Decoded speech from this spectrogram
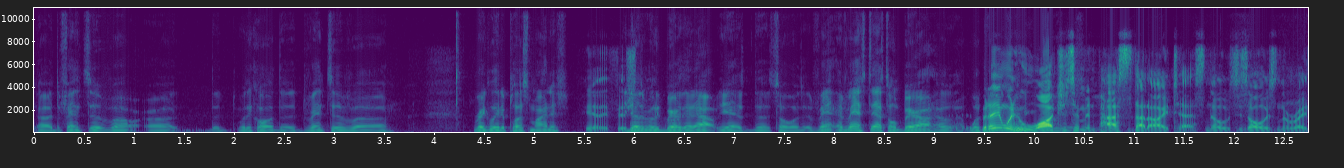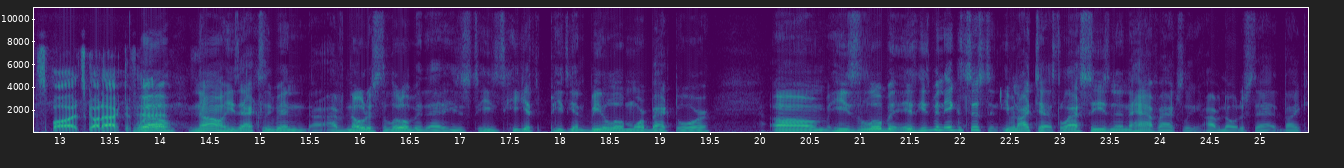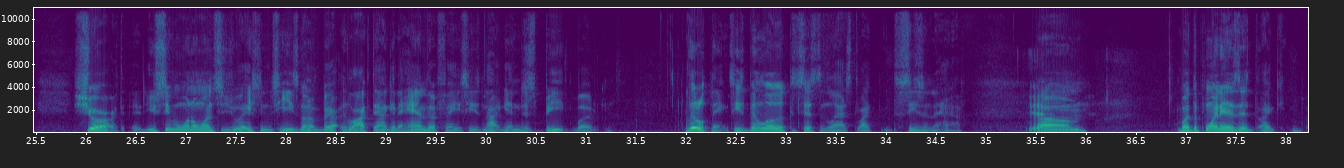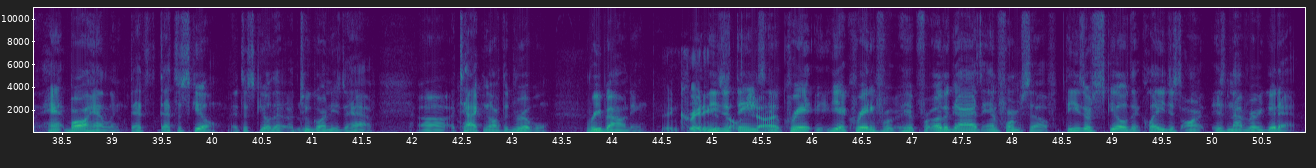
uh, defensive uh, uh, the what they call it the defensive uh, regulated plus minus. yeah, they It doesn't really bear that out. Yeah, the, so advanced, advanced stats don't bear out how. What But anyone who watches him and passes that eye test knows he's always in the right spot. It's got active well, hand. no, he's actually been. I've noticed a little bit that he's he's he gets he's getting beat a little more backdoor. Um, he's a little bit. He's been inconsistent. Even eye test last season and a half. Actually, I've noticed that. Like, sure, you see him in one on one situations, he's gonna bear, lock down, get a hand in their face. He's not getting just beat, but little things. He's been a little inconsistent last like season and a half. Yeah. Um, but the point is that like ha- ball handling, that's that's a skill. It's a skill that a two guard needs to have. Uh, attacking off the dribble, rebounding. and creating These are things shot. you know, create. Yeah, creating for for other guys and for himself. These are skills that Klay just aren't is not very good at.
